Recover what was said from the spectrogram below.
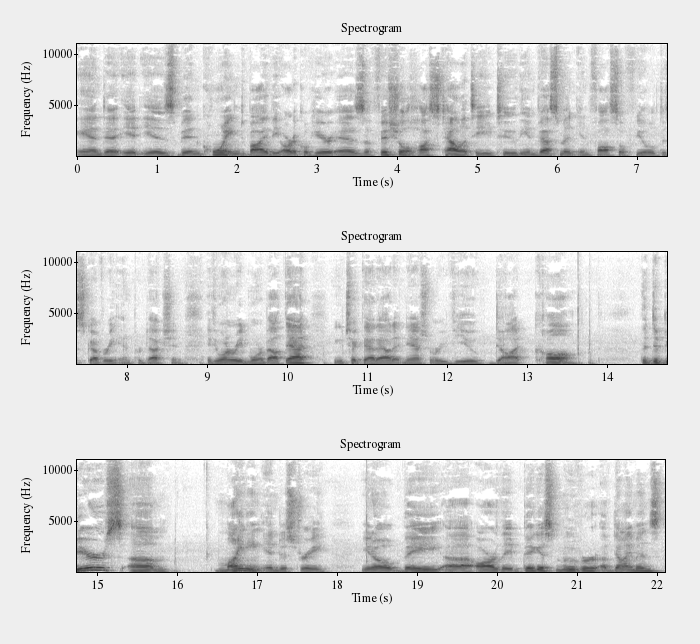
And uh, it has been coined by the article here as official hostility to the investment in fossil fuel discovery and production. If you want to read more about that, you can check that out at nationalreview.com. The De Beers um, mining industry, you know, they uh, are the biggest mover of diamonds.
